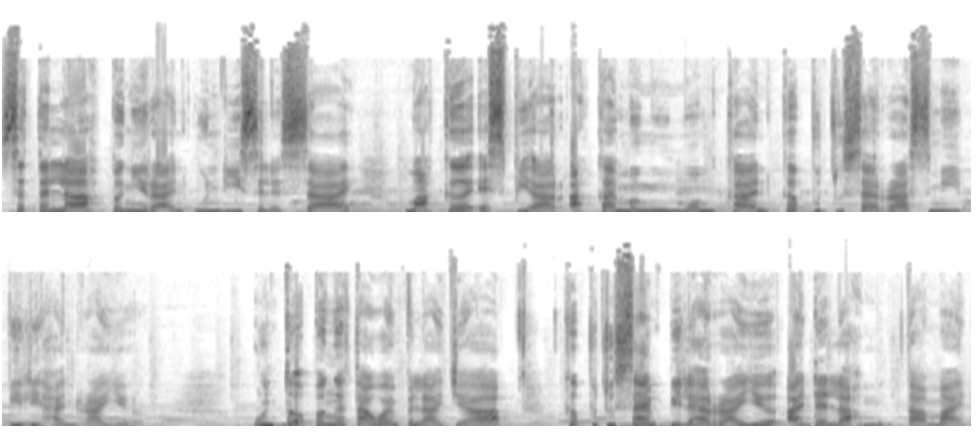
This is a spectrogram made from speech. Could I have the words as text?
Setelah pengiraan undi selesai, maka SPR akan mengumumkan keputusan rasmi pilihan raya. Untuk pengetahuan pelajar, keputusan pilihan raya adalah muktamad.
